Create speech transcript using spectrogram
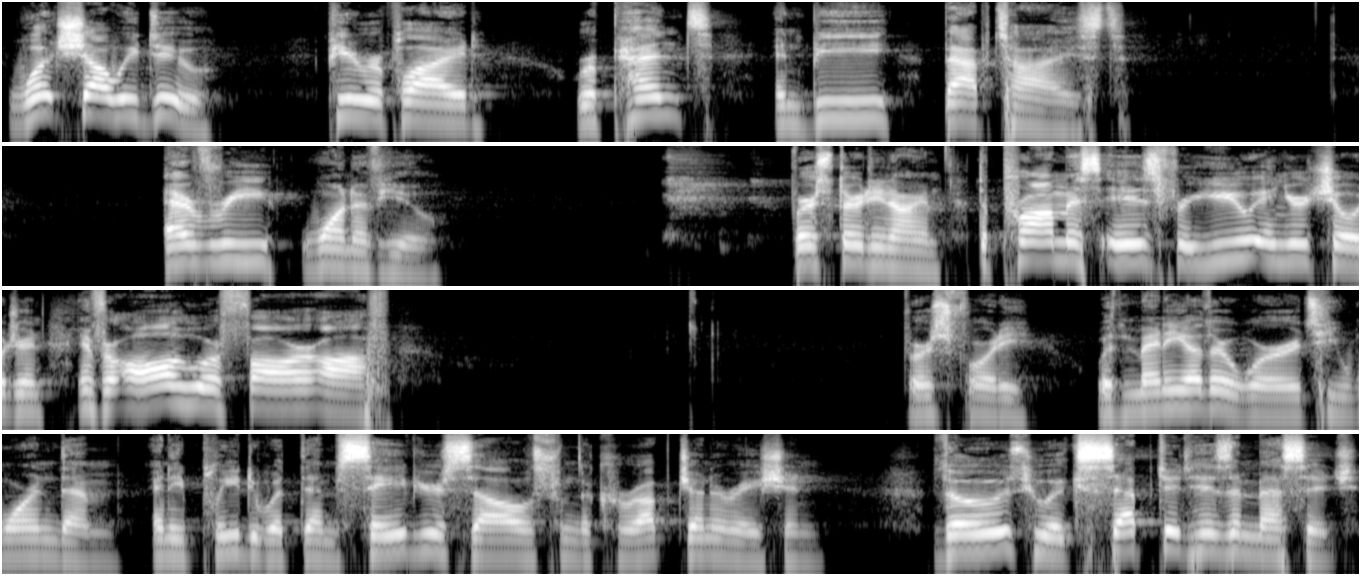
what shall we do? Peter replied, Repent and be baptized every one of you. Verse 39 The promise is for you and your children, and for all who are far off. Verse 40 With many other words, he warned them, and he pleaded with them Save yourselves from the corrupt generation. Those who accepted his message,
